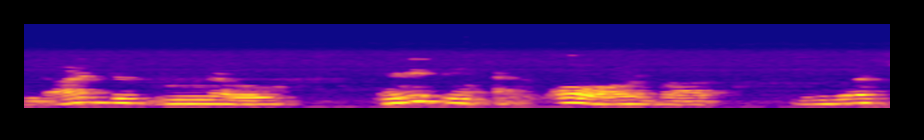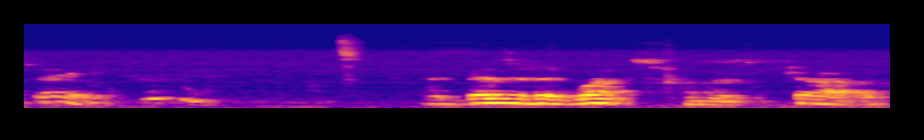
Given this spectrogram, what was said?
And I didn't know anything at all about USA. I visited once when I was a child,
